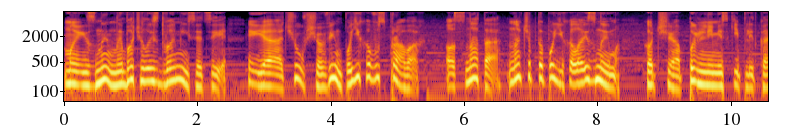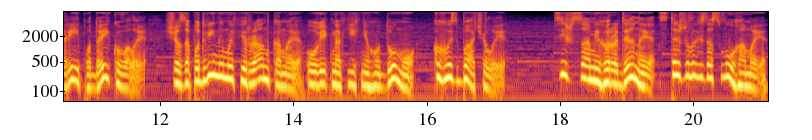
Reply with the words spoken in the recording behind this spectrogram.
Ми із ним не бачились два місяці, і я чув, що він поїхав у справах. Осната, начебто, поїхала із ним. Хоча пильні міські пліткарі подейкували, що за подвійними фіранками у вікнах їхнього дому когось бачили. Ці ж самі городяни стежили за слугами,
